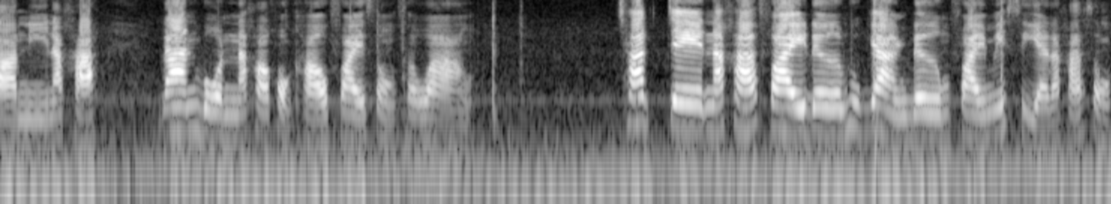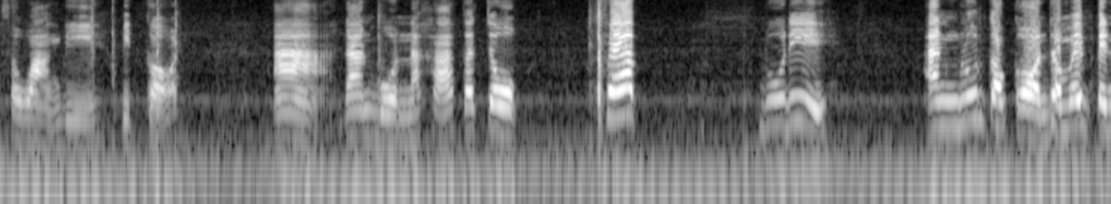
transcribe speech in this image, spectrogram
ตามนี้นะคะ ด้านบนนะคะของเขาไฟส่องสว่าง ชัดเจนนะคะ ไฟเดิมทุกอย่างเดิมไฟไม่เสียนะคะส่องสว่างดีปิดก่อน อ่า ด้านบนนะคะ กระจก แฟบดูดิ อันรุ่นก่อนๆจะไม่เป็น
